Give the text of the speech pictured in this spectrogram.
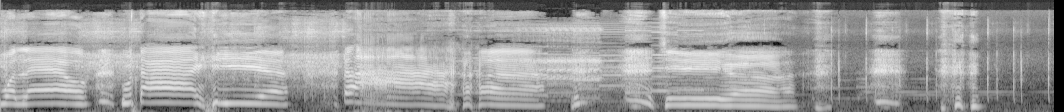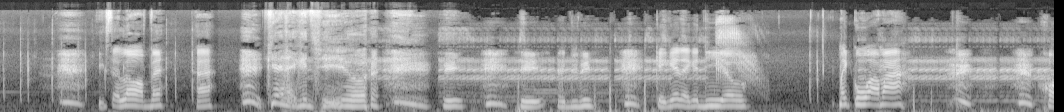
หมดแล้ว กูตายเหี้ยอ่าเชียอีกสักรอบไหมฮะ แค่ไหนกันเชียวเฮ้ยเฮ้ดูดิเก่งแค่ไหนกันเดียว ไม่กลัวมา ขอ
